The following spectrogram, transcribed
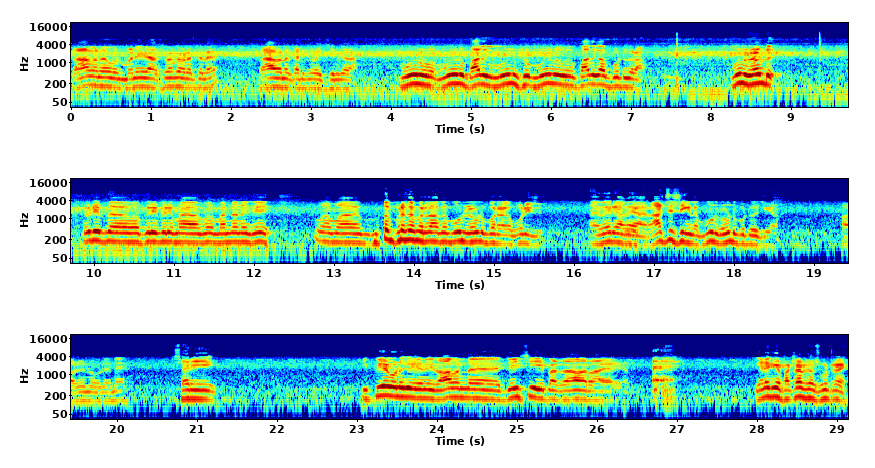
ராவணன் உன் மனைவி அசோகவனத்தில் ராவணன் கடிச்சு வச்சிருக்கிறான். மூணு மூணு பாதுகா மூணு மூணு பாதுகாப்பு போட்டுக்கிறான். மூணு ரவுண்டு. எப்படி இப்போ பெரிய பெரிய ம மன்னனுக்கு ம- பிரதமர்லாம் அந்த மூணு ரவுண்டு போடுறாங்க போலீஸு அதுமாரி அங்கே ராட்சசிங்களை மூணு ரவுண்டு போட்டு வச்சுக்கிறான். அப்படின்னு உடனே சரி. இப்பயே உனக்கு ராவண ஜெய்சி ஜெயிச்சு இப்போ ரா இலங்கை பட்டாபிஷம்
